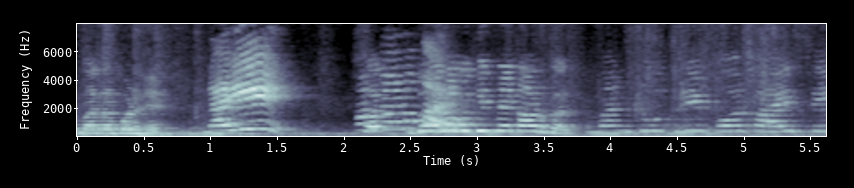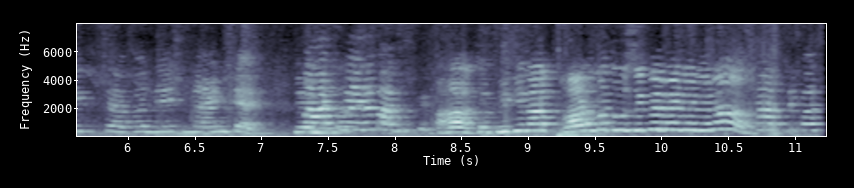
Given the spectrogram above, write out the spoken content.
तुम्हारा रबड़ है। नहीं सब दोनों को कितने काउंट कर? One two three four five six seven eight nine ten है। ना? मेरे पास हाँ। तो ठीक है ना फाड़ मत उसी पे रहने देना। मैं अपने पास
